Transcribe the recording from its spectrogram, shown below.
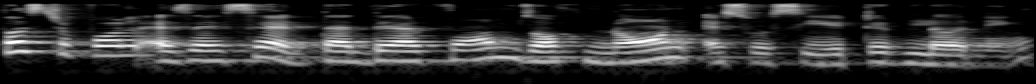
First of all, as I said that they are forms of non-associative learning.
